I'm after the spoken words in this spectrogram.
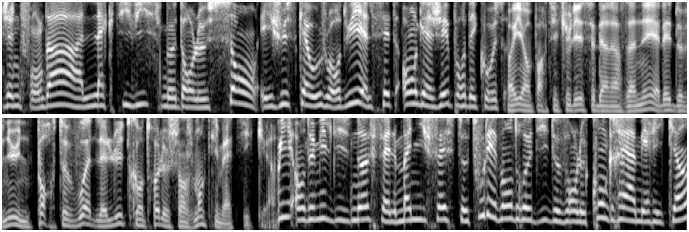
Jane Fonda a l'activisme dans le sang et jusqu'à aujourd'hui, elle s'est engagée pour des causes. Oui, en particulier ces dernières années, elle est devenue une porte-voix de la lutte contre le changement climatique. Oui, en 2019, elle manifeste tous les vendredis devant le Congrès américain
